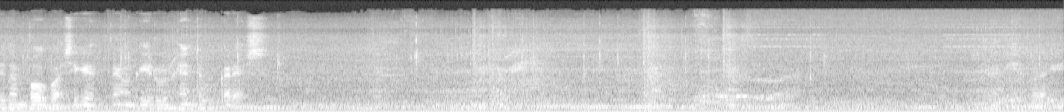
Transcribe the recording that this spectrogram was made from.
Yo tampoco, así que tengo que ir urgente a buscar eso. Por aquí, por aquí.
